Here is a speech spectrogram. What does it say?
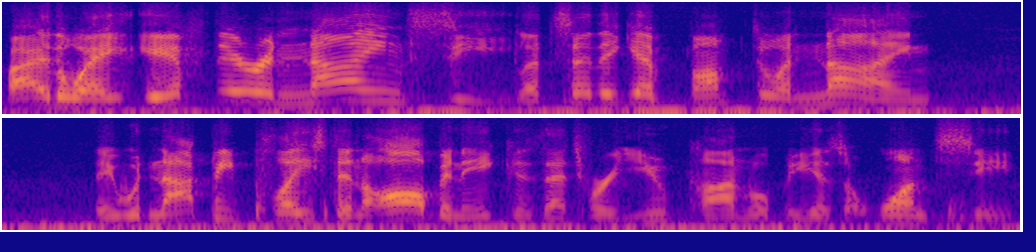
By the way, if they're a nine seed, let's say they get bumped to a nine, they would not be placed in Albany because that's where UConn will be as a one seed.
